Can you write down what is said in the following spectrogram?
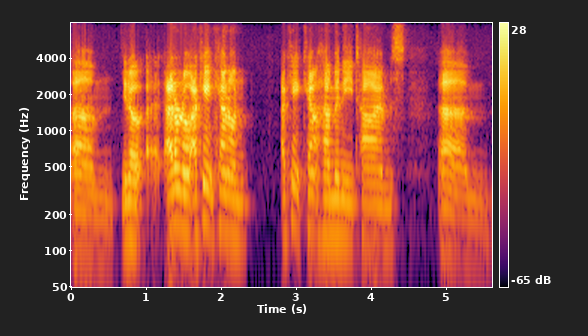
um, you know I, I don't know I can't count on I can't count how many times um,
